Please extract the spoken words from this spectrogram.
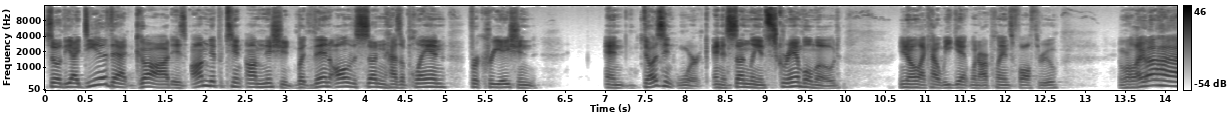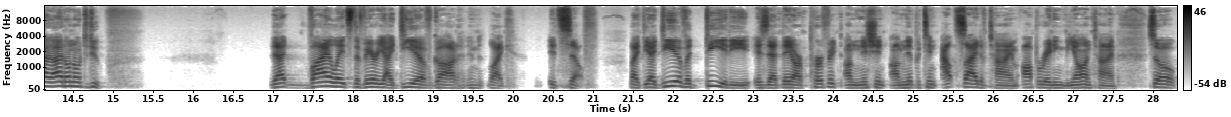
So the idea that God is omnipotent, omniscient, but then all of a sudden has a plan for creation and doesn't work and is suddenly in scramble mode, you know, like how we get when our plans fall through, and we're like, ah, I don't know what to do. That violates the very idea of God, like itself. Like the idea of a deity is that they are perfect, omniscient, omnipotent, outside of time, operating beyond time. So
